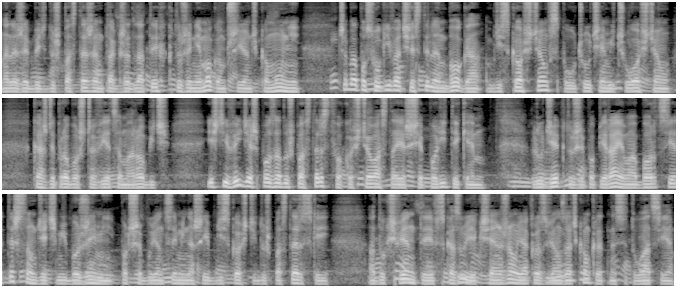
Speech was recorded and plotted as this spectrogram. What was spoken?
Należy być duszpasterzem także dla tych, którzy nie mogą przyjąć komunii. Trzeba posługiwać się stylem Boga, bliskością, współczuciem i czułością. Każdy proboszcz wie, co ma robić. Jeśli wyjdziesz poza duszpasterstwo Kościoła, stajesz się politykiem. Ludzie, którzy popierają aborcję, też są dziećmi bożymi, potrzebującymi naszej bliskości duszpasterskiej, a Duch Święty wskazuje księżom, jak rozwiązać konkretne sytuacje.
